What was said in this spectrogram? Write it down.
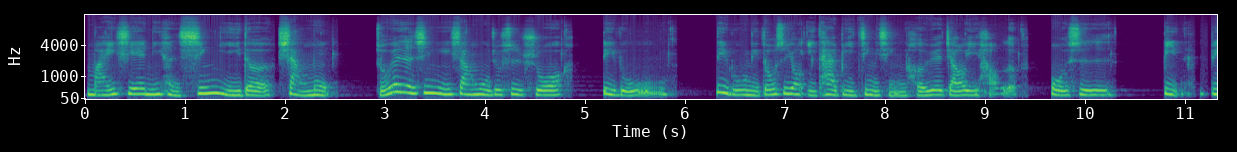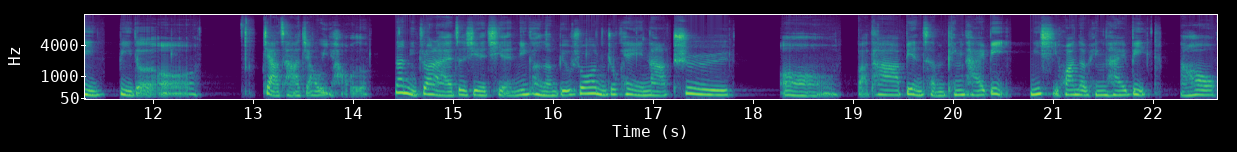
买一些你很心仪的项目，所谓的心仪项目，就是说，例如，例如你都是用以太币进行合约交易好了，或者是币币币的呃价差交易好了，那你赚来这些钱，你可能比如说，你就可以拿去呃把它变成平台币，你喜欢的平台币，然后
